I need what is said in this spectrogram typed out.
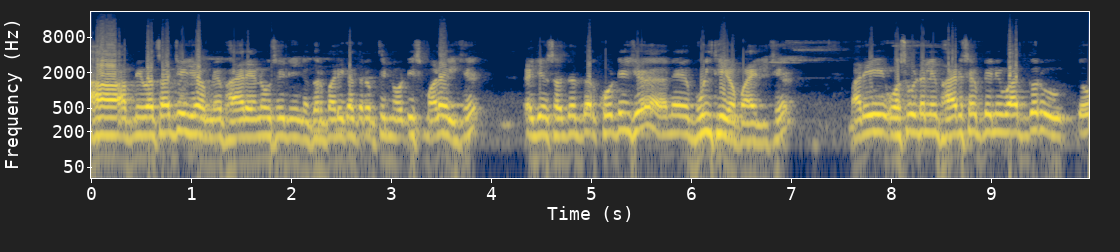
હા, આપની વાત સાચી છે. અમને ફાયર એનઓસીની નગરપાલિકા તરફથી નોટિસ મળેલ છે. એ જે સદંતર ખોટી છે અને ભૂલથી અપાયેલી છે. મારી હોસ્પિટલની ફાયર સેફ્ટીની વાત કરું તો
